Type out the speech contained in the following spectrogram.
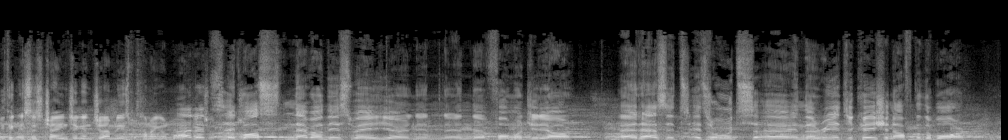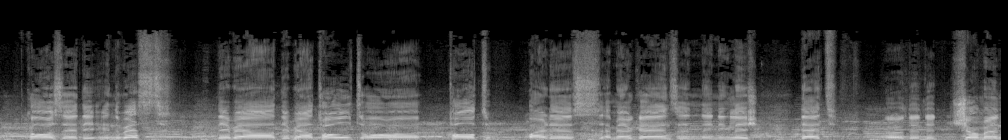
you think this is changing, and Germany is becoming a more. Uh, it was never this way here in, in, in the former GDR. It has its, its roots uh, in the re-education after the war, because uh, the, in the West they were they were told or taught by the Americans in, in English that uh, the, the German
